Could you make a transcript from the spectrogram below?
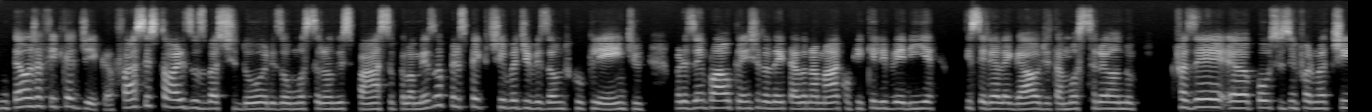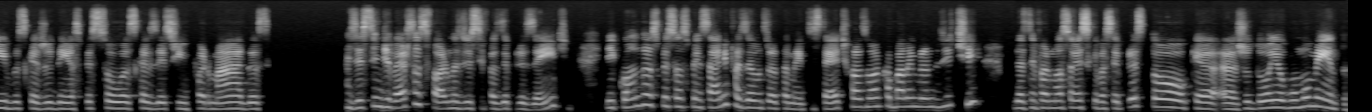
Então já fica a dica: faça stories dos bastidores ou mostrando o espaço pela mesma perspectiva de visão do que o cliente. Por exemplo, ah, o cliente está deitado na maca, o que, que ele veria que seria legal de estar tá mostrando. Fazer uh, posts informativos que ajudem as pessoas, que as deixem informadas, Existem diversas formas de se fazer presente, e quando as pessoas pensarem em fazer um tratamento estético, elas vão acabar lembrando de ti, das informações que você prestou, que ajudou em algum momento,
